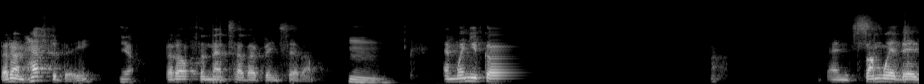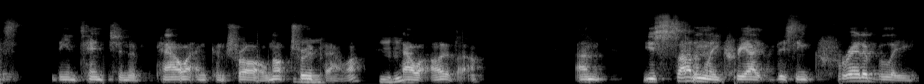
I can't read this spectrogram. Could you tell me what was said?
They don't have to be. Yeah. But often that's how they've been set up. Mm. And when you've got, and somewhere there's the intention of power and control, not true Mhm. power, Mhm. power over, um, you suddenly create this incredibly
